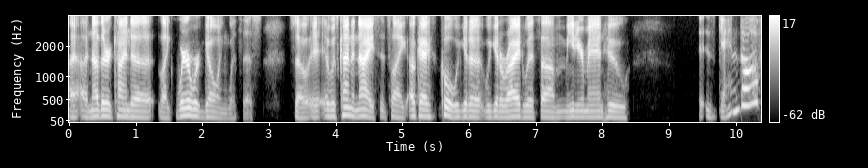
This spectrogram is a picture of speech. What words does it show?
a, another kind of like where we're going with this. So it, it was kind of nice. It's like okay, cool. We get a we get a ride with um, Meteor Man, who is Gandalf.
